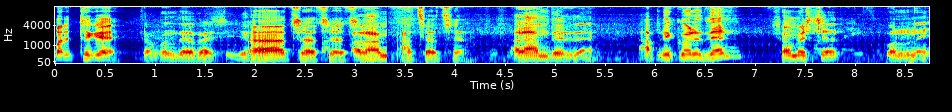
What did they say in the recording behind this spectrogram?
বাড়ির থেকে? তপন দা বাসি আচ্ছা আচ্ছা আচ্ছা। আচ্ছা আচ্ছা। আলহামদুলিল্লাহ। আপনি করে দেন সমস্যার কোন নাই।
